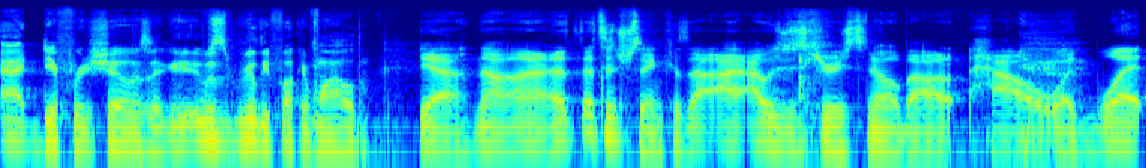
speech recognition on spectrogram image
at different shows. Like, it was really fucking wild. Yeah, no, uh, that, that's interesting because I, I was just curious to know about how, like, what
